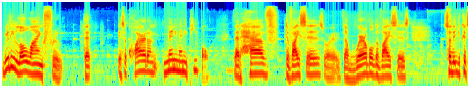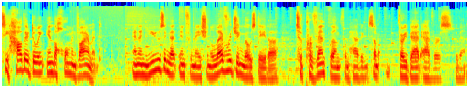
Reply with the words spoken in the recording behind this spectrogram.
really low-lying fruit that is acquired on many, many people that have devices or wearable devices so that you could see how they're doing in the home environment. And then using that information, leveraging those data to prevent them from having some very bad adverse event.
